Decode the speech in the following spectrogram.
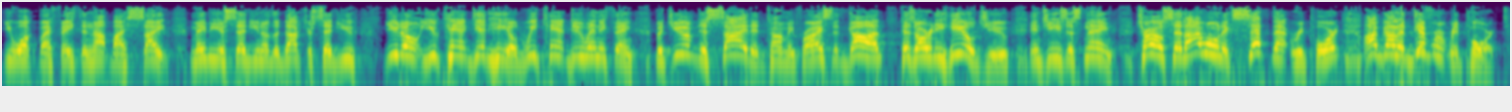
You walk by faith and not by sight. Maybe you said, you know, the doctor said you you don't you can't get healed. We can't do anything. But you have decided, Tommy Price, that God has already healed you in Jesus name. Charles said, "I won't accept that report. I've got a different report."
